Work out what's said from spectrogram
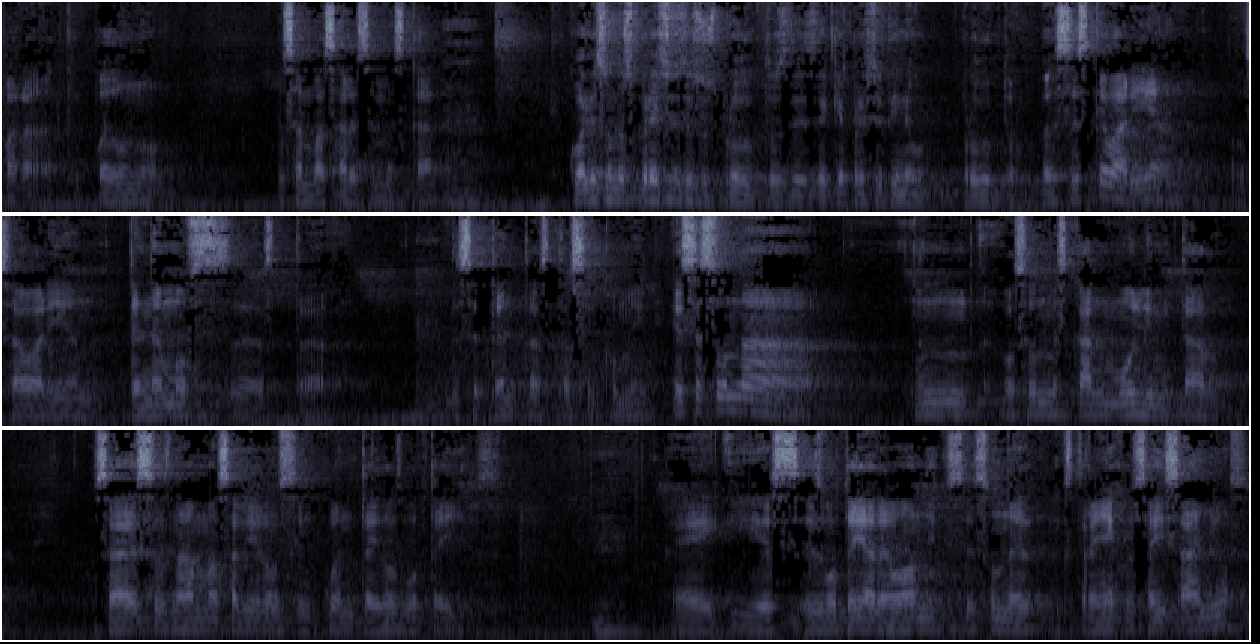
para que pueda uno pues, envasar ese mezcal. ¿Cuáles son los precios de sus productos? ¿Desde qué precio tiene un producto? Pues es que varían, o sea, varían. Tenemos hasta de 70 hasta 5 mil. Ese es una, o sea, un mezcal muy limitado. O sea, esos nada más salieron 52 botellas. y es, es, botella de Onyx, es un extrañejo de 6 años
